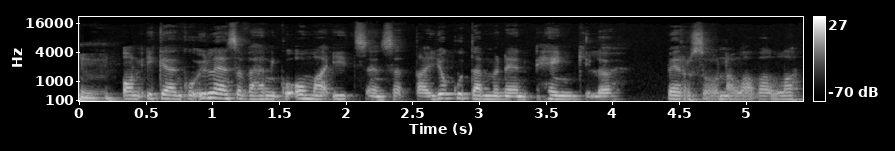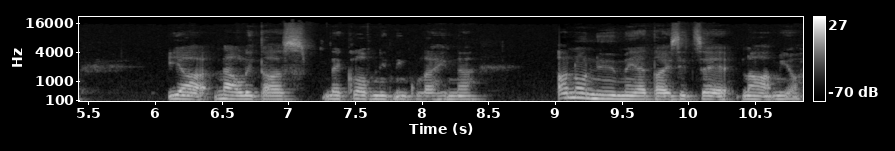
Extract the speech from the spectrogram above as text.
mm. on ikään kuin yleensä vähän niin kuin oma itsensä tai joku tämmöinen henkilö persona lavalla. Ja nämä oli taas ne klovnit niin kuin lähinnä anonyymejä tai sitten se naamio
